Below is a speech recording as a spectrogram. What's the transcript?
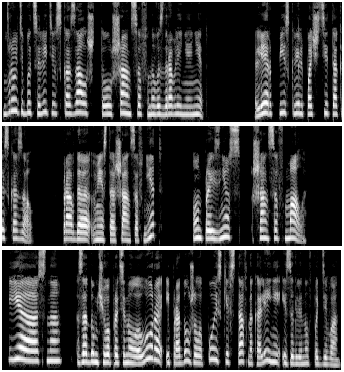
Вроде бы целитель сказал, что шансов на выздоровление нет. Лер Писквель почти так и сказал. Правда, вместо «шансов нет» он произнес «шансов мало». «Ясно», — задумчиво протянула Лора и продолжила поиски, встав на колени и заглянув под диван.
